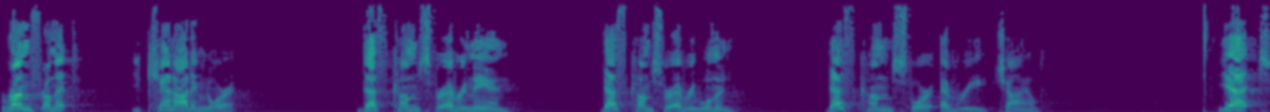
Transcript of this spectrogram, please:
run from it. You cannot ignore it. Death comes for every man, death comes for every woman, death comes for every child. Yet,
